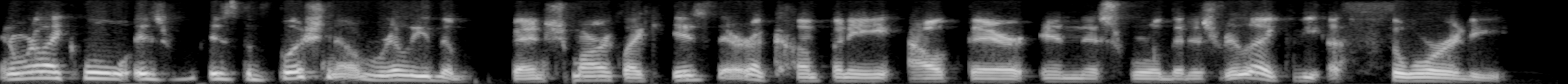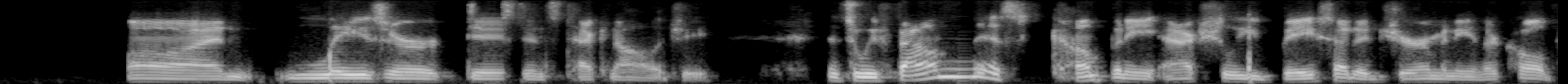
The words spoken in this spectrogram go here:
and we're like, "Well, is is the Bushnell really the benchmark? Like, is there a company out there in this world that is really like the authority?" on laser distance technology. And so we found this company actually based out of Germany, and they're called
